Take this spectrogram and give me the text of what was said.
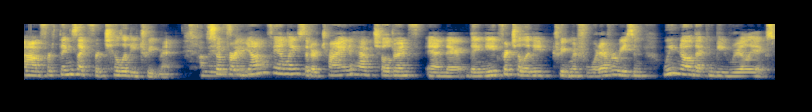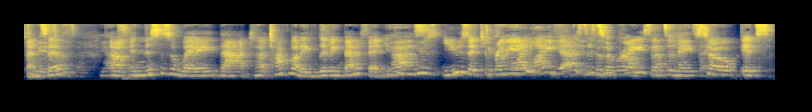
um, for things like fertility treatment. So for young families that are trying to have children and they they need fertility treatment for whatever reason, we know that can be really expensive. Yes. Um, and this is a way that uh, talk about a living benefit. You Yes. can use use it to, to bring life. life, Yes, into it's the world. crazy. That's amazing. So it's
